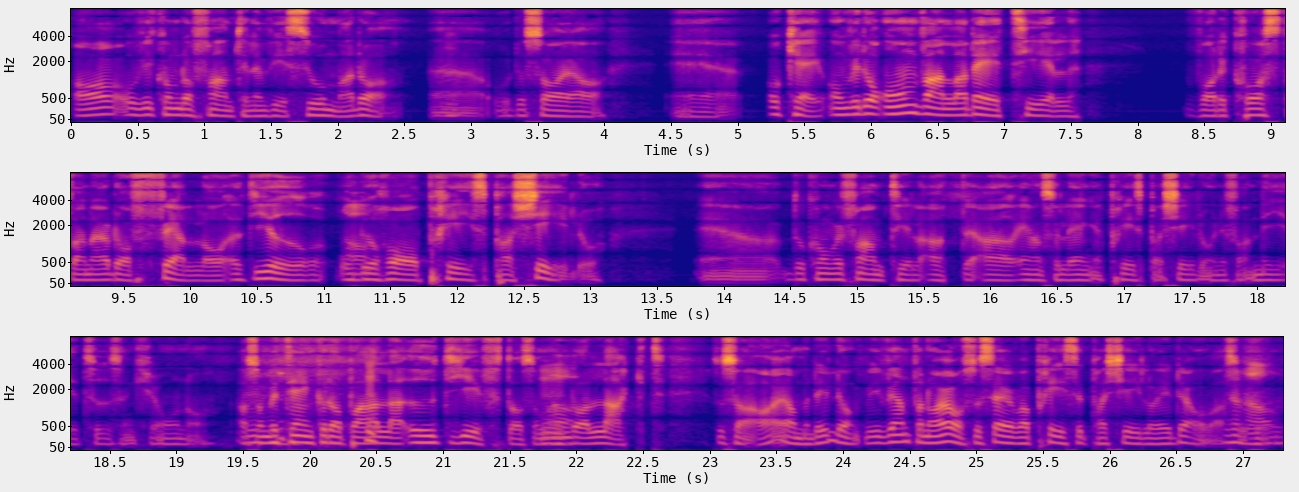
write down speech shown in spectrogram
ja, och vi kom då fram till en viss summa då. Eh, och då sa jag, eh, okej om vi då omvandlar det till vad det kostar när jag då fäller ett djur och Ja. du har pris per kilo. Eh, då kommer vi fram till att det är än så länge pris per kilo ungefär 9000 kronor. Alltså om vi tänker då på alla utgifter som man Mm. Ja. då har lagt. Så sa jag, ja, ja men det är lugnt. Vi väntar några år så ser vi vad priset per kilo är då. Va? Så, Ja.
